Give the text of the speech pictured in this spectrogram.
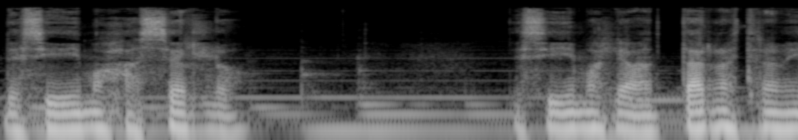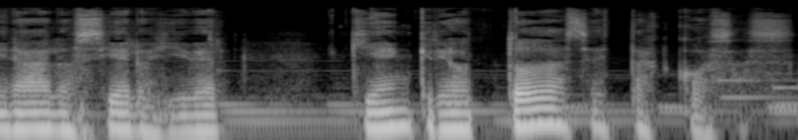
decidimos hacerlo. Decidimos levantar nuestra mirada a los cielos y ver quién creó todas estas cosas.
